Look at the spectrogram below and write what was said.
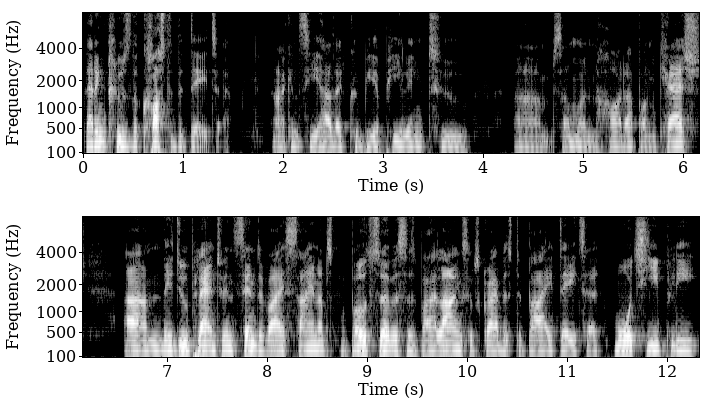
That includes the cost of the data. And I can see how that could be appealing to um, someone hard up on cash. Um, they do plan to incentivize signups for both services by allowing subscribers to buy data more cheaply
